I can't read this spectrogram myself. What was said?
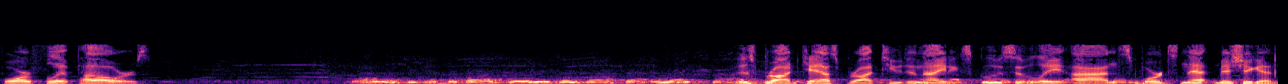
for Flint Powers. This broadcast brought to you tonight exclusively on Sportsnet Michigan.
